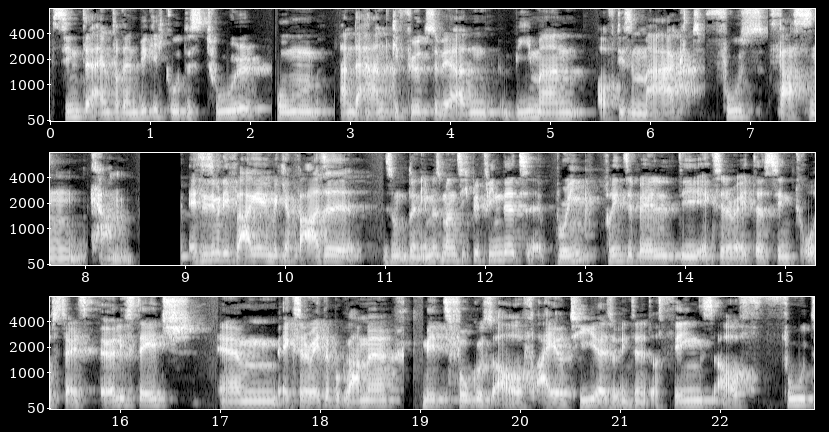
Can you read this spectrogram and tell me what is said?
sind da einfach ein wirklich gutes Tool, um an der Hand geführt zu werden, wie man auf diesem Markt Fuß fassen kann. Es ist immer die Frage, in welcher Phase des Unternehmens man sich befindet. Brink prinzipiell, die Accelerators sind großteils Early Stage ähm, Accelerator-Programme mit Fokus auf IoT, also Internet of Things, auf Food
